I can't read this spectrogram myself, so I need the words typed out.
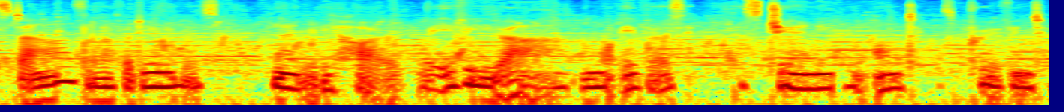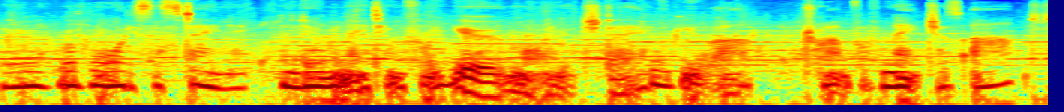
stars, beloved universe. And I really hope wherever you are and whatever is this journey you're on is proving to be rewarding, sustaining, illuminating for you more each day who you are. Triumph of nature's art,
